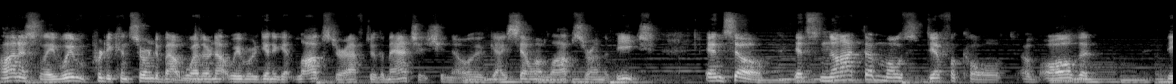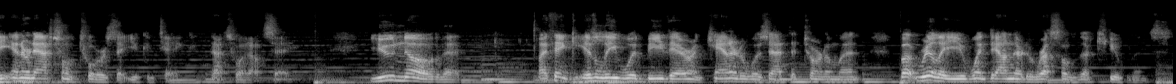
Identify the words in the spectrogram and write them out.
Honestly, we were pretty concerned about whether or not we were going to get lobster after the matches, you know, the guy selling lobster on the beach. And so it's not the most difficult of all the the international tours that you can take. That's what I'll say you know that I think Italy would be there and Canada was at the tournament, but really you went down there to wrestle the Cubans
